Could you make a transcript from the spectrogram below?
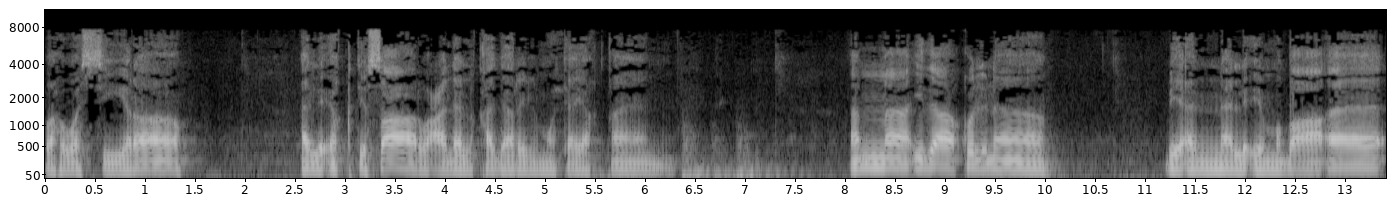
وهو السيرة الاقتصار على القدر المتيقن. أما إذا قلنا بأن الإمضاء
